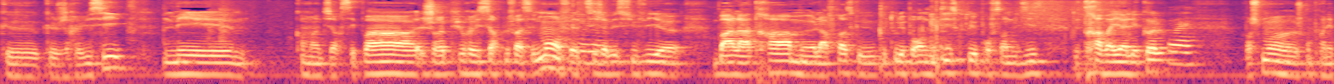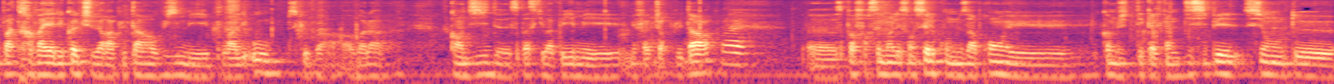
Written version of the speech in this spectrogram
que, que je réussis. Mais comment dire, c'est pas. J'aurais pu réussir plus facilement en fait si j'avais suivi euh, bah, la trame, la phrase que, que tous les parents nous disent, que tous les professeurs nous disent, de travailler à l'école. Franchement, euh, je comprenais pas travailler à l'école, tu verras plus tard, oui, mais pour aller où? Parce que bah, voilà, Candide, c'est pas ce qui va payer mes, mes factures plus tard. Euh, c'est pas forcément l'essentiel qu'on nous apprend et comme j'étais quelqu'un de dissipé, si on te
